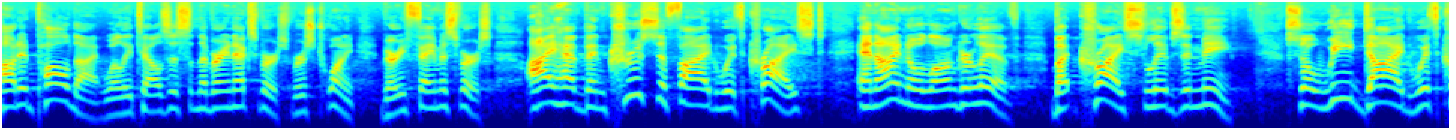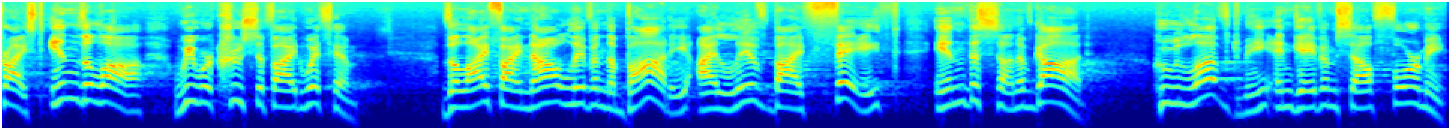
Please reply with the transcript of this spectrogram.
How did Paul die? Well, he tells us in the very next verse, verse 20, very famous verse. I have been crucified with Christ, and I no longer live, but Christ lives in me. So we died with Christ. In the law, we were crucified with him. The life I now live in the body, I live by faith in the Son of God, who loved me and gave himself for me.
